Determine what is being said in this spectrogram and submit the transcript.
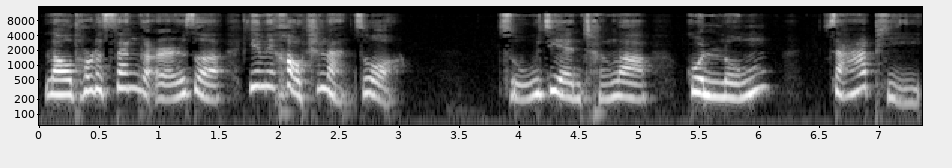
老头的三个儿子因为好吃懒做，逐渐成了滚龙、杂痞、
